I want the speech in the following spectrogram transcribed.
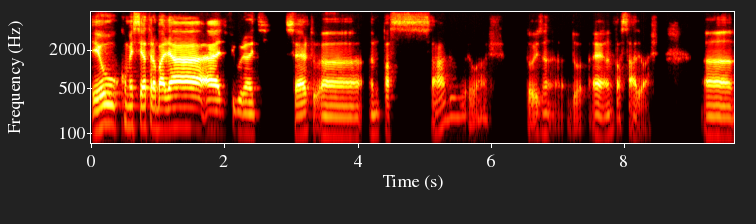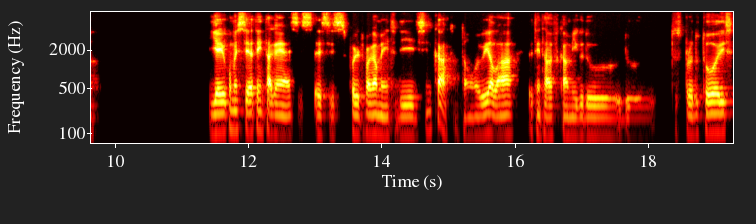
eu comecei a trabalhar uh, de figurante, certo? Uh, ano passado, eu acho. Dois anos. É, ano passado, eu acho. Uh, e aí eu comecei a tentar ganhar esses, esses folhas de pagamento de, de, sindicato. Então eu ia lá, eu tentava ficar amigo do, do dos produtores,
